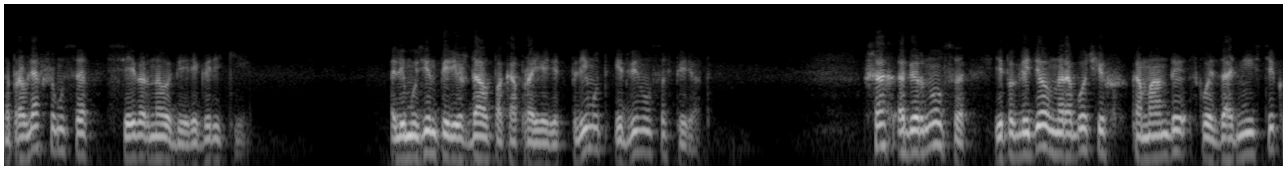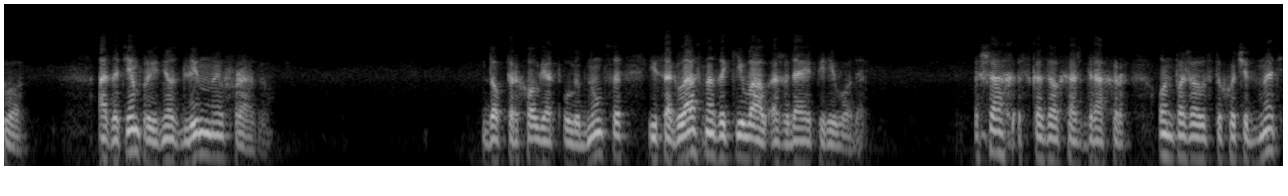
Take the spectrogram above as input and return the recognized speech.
направлявшемуся с северного берега реки. Лимузин переждал, пока проедет Плимут, и двинулся вперед. Шах обернулся и поглядел на рабочих команды сквозь заднее стекло, а затем произнес длинную фразу. Доктор Холгард улыбнулся и согласно закивал, ожидая перевода. «Шах», — сказал Хашдрахар, — «он, пожалуйста, хочет знать,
